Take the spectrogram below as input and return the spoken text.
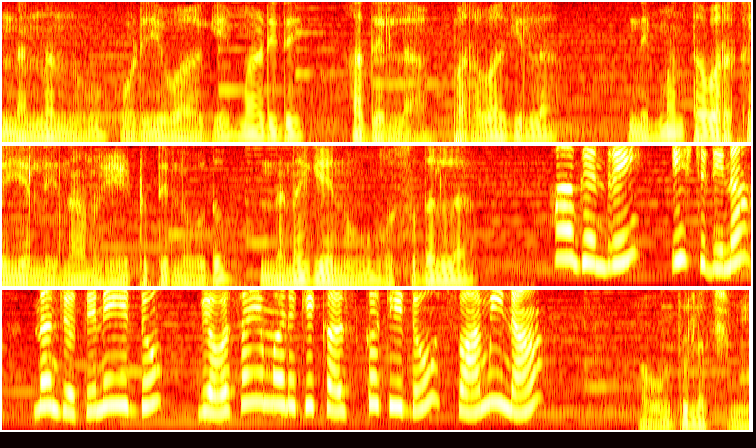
ನನ್ನನ್ನು ಒಡೆಯುವ ಹಾಗೆ ಮಾಡಿದೆ. ಅದೆಲ್ಲ ಪರವಾಗಿಲ್ಲ. ನಿಮ್ಮಂಥವರ ಕೈಯಲ್ಲಿ ನಾನು ಏಟು ತಿನ್ನುವುದು ನನಗೇನು ಹೊಸದಲ್ಲ. ಹಾಗಂದ್ರೆ ಇಷ್ಟು ದಿನ ನನ್ನ ಜೊತೆನೇ ಇದ್ದು ವ್ಯವಸಾಯ ಮಾಡಕ್ಕೆ ಕಲ್ಸ್ಕೊಟ್ಟಿದ್ದು ಸ್ವಾಮಿನಾ? ಹೌದು ಲಕ್ಷ್ಮಿ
